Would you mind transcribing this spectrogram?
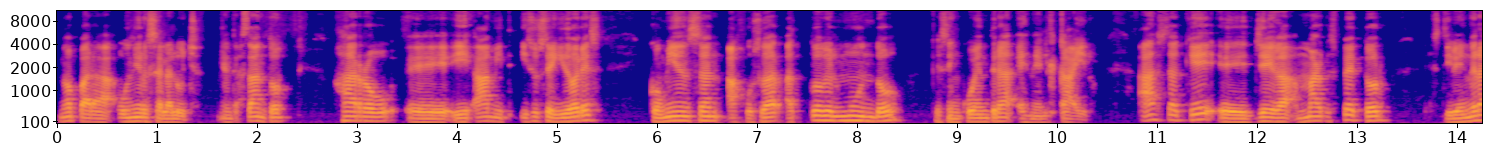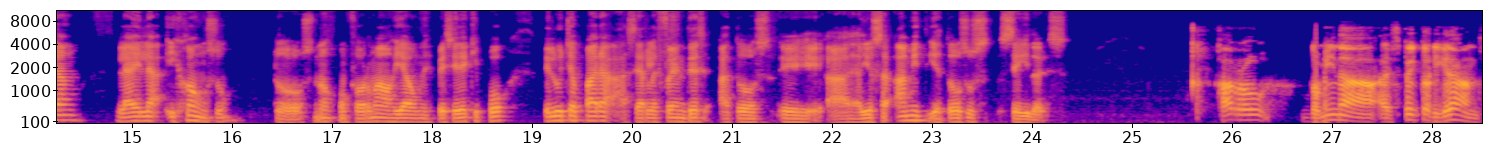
¿no? para unirse a la lucha. Mientras tanto, Harrow eh, y Amit y sus seguidores comienzan a juzgar a todo el mundo que se encuentra en el Cairo, hasta que eh, llega Mark Spector, Steven Grant, Laila y Honsu, todos ¿no? conformados ya una especie de equipo de lucha para hacerle frentes a todos, eh, a diosa Amit y a todos sus seguidores. Harrow domina a Spector y Grant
